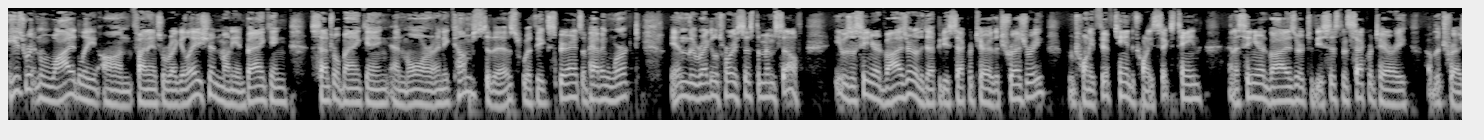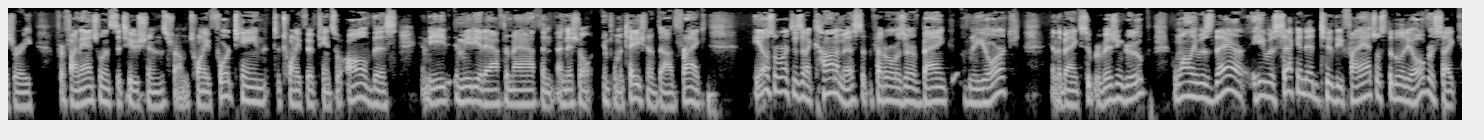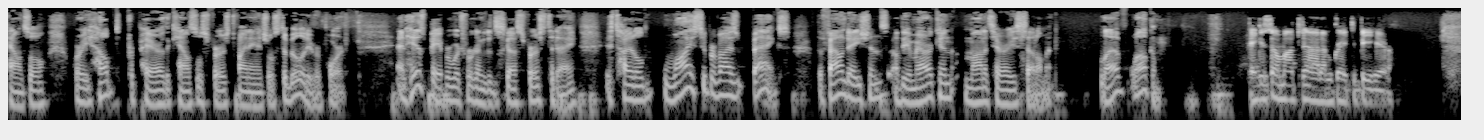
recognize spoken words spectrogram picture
he's written widely on financial regulation, money and banking, central banking, and more. And he comes to this with the experience of having worked in the regulatory system himself. He was a senior advisor to the Deputy Secretary of the Treasury from 2015 to 2016 and a senior advisor to the Assistant Secretary of the Treasury for financial institutions from 2014 to 2015. So all of this in the immediate aftermath and initial implementation of Dodd-Frank. He also worked as an economist at the Federal Reserve Bank of New York in the Bank Supervision Group. And while he was there, he was seconded to the Financial Stability Oversight Council, where he helped prepare the council's first financial stability report. And his paper, which we're going to discuss first today, is titled Why Supervise Banks? The Foundations of the American Monetary Settlement. Lev, welcome. Thank you so much, Adam. Great to be here.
